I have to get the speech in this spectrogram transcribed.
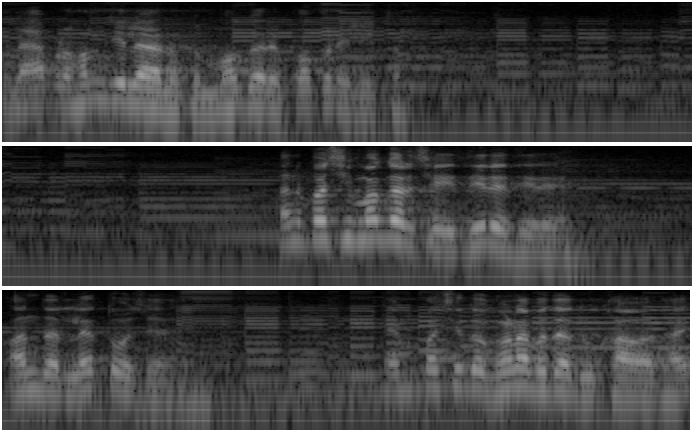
એટલે આપણે સમજી લેવાનું કે મગરે પકડી લીધો. અને પછી મગર છે એ ધીરે ધીરે અંદર લેતો જાય. એમ પછી તો ઘણા બધા દુખાવા થાય.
